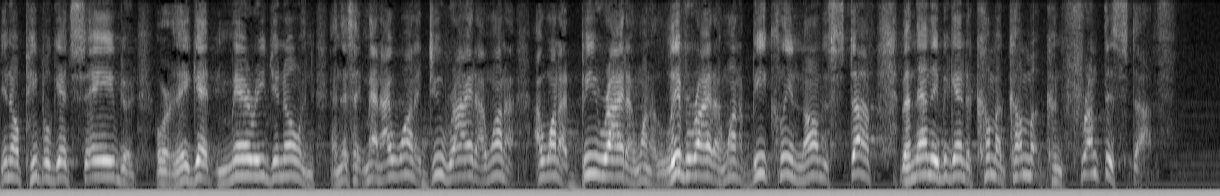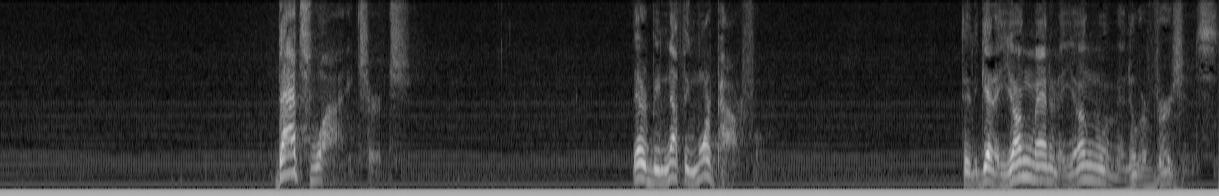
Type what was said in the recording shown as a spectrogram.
you know, people get saved or, or they get married, you know, and, and they say, man, I want to do right. I want to I want to be right. I want to live right. I want to be clean and all this stuff. And then they begin to come and come confront this stuff. That's why, church, there would be nothing more powerful than to get a young man and a young woman who are virgins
